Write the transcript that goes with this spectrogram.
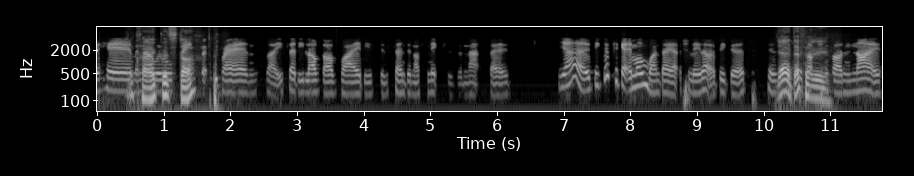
to him, and now we're good all stuff. Facebook friends. Like he said, he loved our vibe. He's been sending us mixes and that. So yeah, it'd be good to get him on one day. Actually, that would be good. 'cause Yeah, his definitely. Are nice.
